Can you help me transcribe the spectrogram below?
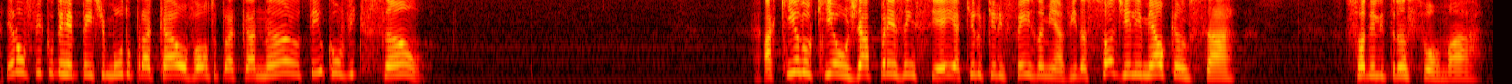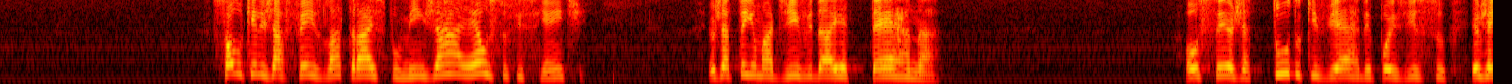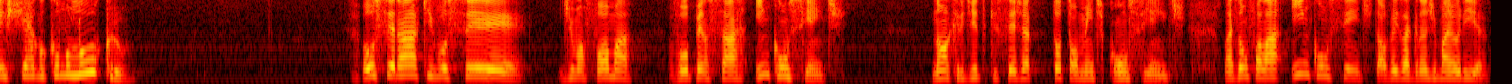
Eu não fico de repente mudo para cá ou volto para cá, não, eu tenho convicção. aquilo que eu já presenciei, aquilo que Ele fez na minha vida, só de Ele me alcançar, só de Ele transformar, só do que Ele já fez lá atrás por mim, já é o suficiente. Eu já tenho uma dívida eterna. Ou seja, tudo que vier depois disso, eu já enxergo como lucro. Ou será que você, de uma forma vou pensar inconsciente. Não acredito que seja totalmente consciente. Mas vamos falar inconsciente, talvez a grande maioria.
